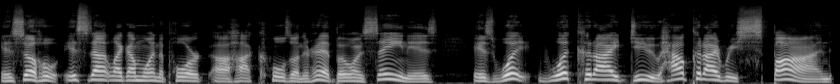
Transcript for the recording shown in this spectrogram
And so it's not like I'm wanting to pour uh, hot coals on their head, but what I'm saying is, is what what could I do? How could I respond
